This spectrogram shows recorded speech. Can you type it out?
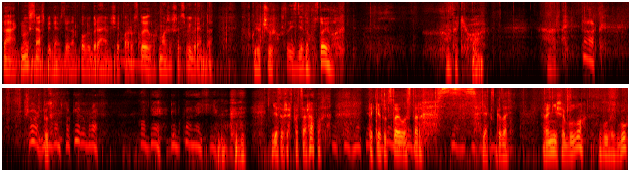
Так, ну зараз підемо з дідом повибираємо ще пару стойлів, може щось виберемо та включу. Пішли з дідом стойло. Отаке о. Гарний. Так. Що ж, Тут- будемо сокиру брати? Кобде дубка якого. Дід вже поцарапався. Таке тут стойло старе. Як сказати. Раніше було, вулик був.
